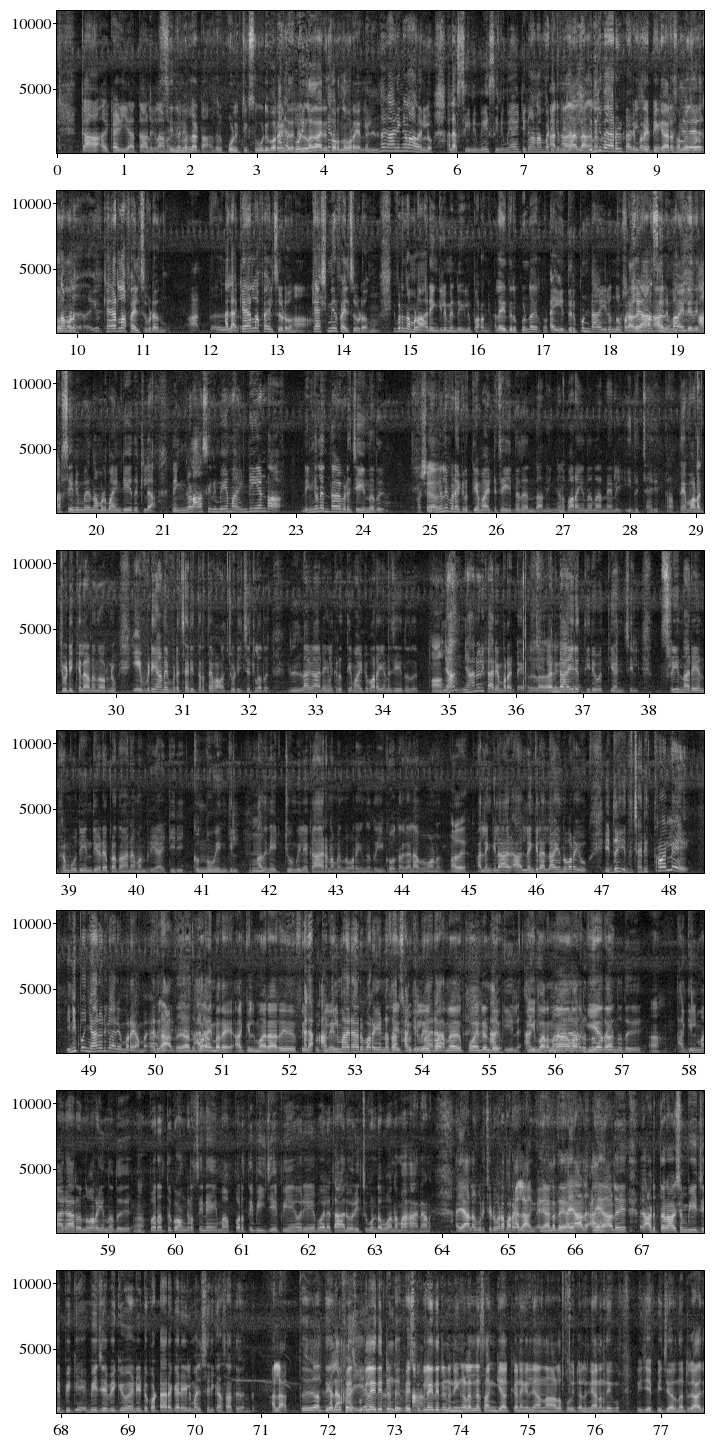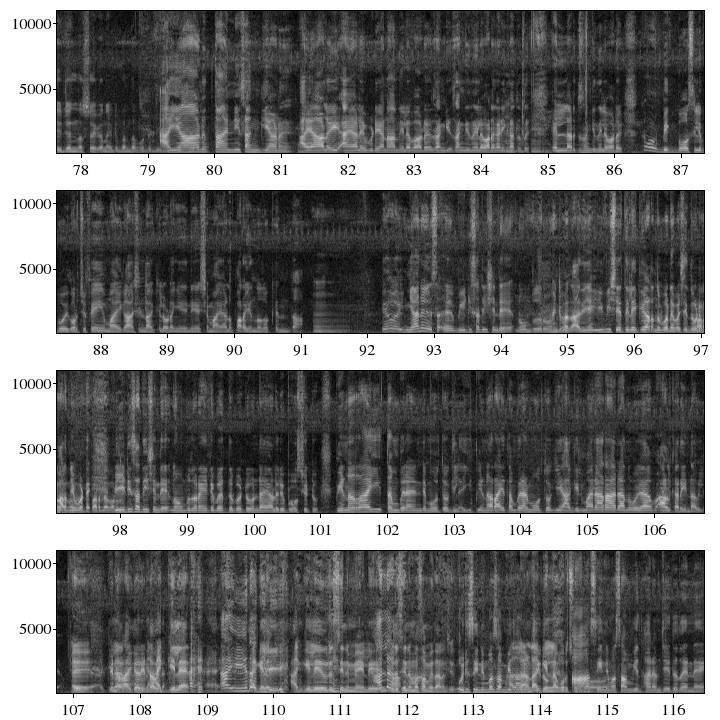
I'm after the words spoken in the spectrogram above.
കഴിയാത്ത ആളുകളാണ് സിനിമ അതൊരു പൊളിറ്റിക്സ് കൂടി ഉള്ള കാര്യം തുറന്നു പറയല്ലേ? ഉള്ള കാര്യങ്ങളാണല്ലോ. അല്ല സിനിമയെ സിനിമയായിട്ട് കാണാൻ പഠിക്കുന്നില്ല. ഇതിൽ വേറൊരു കാര്യം നമ്മൾ കേരള ഫയൽസ് ഇവിടെ വന്നു. അല്ല കേരള ഫയൽസ് ഇവിടെ വന്നു. കാശ്മീർ ഫയൽസ് ഇവിടെ വന്നു. ഇവിടെ നമ്മൾ ആരെങ്കിലും എന്തെങ്കിലും പറഞ്ഞു. അല്ല എതിർപ്പുണ്ടായിരുന്നു. എതിർപ്പുണ്ടായിരുന്നു. പക്ഷെ ആ സിനിമ ആ സിനിമയെ നമ്മൾ മൈൻഡ് ചെയ്തിട്ടില്ല. നിങ്ങൾ ആ സിനിമയെ മൈൻഡ് ചെയ്യണ്ട. നിങ്ങൾ എന്താ ഇവിടെ ചെയ്യുന്നത്? നിങ്ങൾ ഇവിടെ കൃത്യമായിട്ട് ചെയ്യുന്നത് എന്താ? നിങ്ങൾ പറയുന്നത് പറഞ്ഞാൽ ഇത് ചരിത്രത്തെ വളച്ചൊടിക്കലാണെന്ന് പറഞ്ഞു. എവിടെയാണ് ഇവിടെ ചരിത്രത്തെ വളച്ചൊടിച്ചിട്ടുള്ളത്? ഉള്ള കാര്യങ്ങൾ കൃത്യമായിട്ട് പറയുകയാണ് ചെയ്തത്. ഞാൻ ഞാനൊരു കാര്യം പറയട്ടെ. രണ്ടായിരത്തി ഇരുപത്തി അഞ്ചിൽ ശ്രീ നരേന്ദ്രമോദി ഇന്ത്യയുടെ പ്രധാനമന്ത്രിയായിട്ട് ഇരിക്കുന്നു എങ്കിൽ അതിന് ഏറ്റവും വലിയ കാരണം എന്ന് പറയുന്നത് ഈ ഗോത്ര കലാപമാണ് അതെ. അല്ലെങ്കിൽ അല്ലെങ്കിൽ അല്ല എന്ന് പറയൂ. ഇത് ഇത് ചരിത്രമല്ലേ? ഇനിയിപ്പോ ഞാനൊരു കാര്യം പറയാം. അത് അത് ഫേസ്ബുക്കിൽ അഖിൽമാരാറ് പറയുന്നത് ഫേസ്ബുക്കിൽ പറഞ്ഞ പോയിന്റ് ഉണ്ട്. അഖിൽ ഈ പറഞ്ഞ വർഗീയത പറയുന്നത് മാരാർ എന്ന് പറയുന്നത് ഇപ്പുറത്ത് കോൺഗ്രസിനെയും അപ്പുറത്ത് ബി ജെ പിയെയും ഒരേപോലെ താലോലിച്ചു കൊണ്ടുപോകുന്ന മഹാനാണ്. അയാളെ കുറിച്ചിട്ട് ഇവിടെ പറയാം. അയാൾ അയാൾ അടുത്ത പ്രാവശ്യം ബി ജെ പിക്ക് ബി ജെ പിക്ക് വേണ്ടിയിട്ട് കൊട്ടാരക്കരയിൽ മത്സരിക്കാൻ സാധ്യതയുണ്ട്. അല്ല അത് അദ്ദേഹം ഫേസ്ബുക്കിൽ എഴുതിയിട്ടുണ്ട്. ഫേസ്ബുക്കിൽ എഴുതിയിട്ടുണ്ട്. നിങ്ങൾ എന്നെ സംഖ്യയാക്കുകയാണെങ്കിൽ ഞാൻ നാളെ പോയിട്ട് അല്ല ഞാൻ എന്തെങ്കിലും ബി ജെ പി ചേർന്നിട്ട് രാജീവ് ചന്ദ്രശേഖരനായിട്ട് ബന്ധപ്പെട്ട് അയാൾ തനി സംഖ്യയാണ്. അയാൾ അയാൾ എവിടെയാണ് ആ നിലപാട് സംഖ്യ സംഖ്യ നിലപാട് കാണിക്കാത്തത് എല്ലായിടത്തും സംഖ്യ നിലപാട്. ബിഗ് ബോസിൽ പോയി കുറച്ച് ഫെയിമായി കാശുണ്ടാക്കി തുടങ്ങിയതിന് ശേഷം അയാൾ പറയുന്നതൊക്കെ എന്താ. ഞാൻ വി ഡി സതീഷിന്റെ നോമ്പ് തുറവുമായിട്ട് അത് ഞാൻ ഈ വിഷയത്തിലേക്ക് കടന്നു പോണേ പക്ഷെ ഇതോടെ പറഞ്ഞു പോട്ടെ. പറഞ്ഞോ, വി ഡി സതീഷിന്റെ നോമ്പ് തുറയായിട്ട് ബന്ധപ്പെട്ടുകൊണ്ട് അയാൾ ഒരു പോസ്റ്റ് ഇട്ടു. പിണറായി തമ്പുരാന്റെ മുഖത്ത് നോക്കില്ല ഈ പിണറായി തമ്പുരാൻ മുഖത്ത് നോക്കി അഖിൽമാരാർ ആരാന്ന് പോയ ആൾക്കറിയുണ്ടാവില്ല പിണറായിക്ക് അറിയണ്ടാവില്ല. അഖിലേ ഒരു സിനിമയിൽ ഒരു സിനിമ സംവിധാനം ചെയ്തു. ഒരു സിനിമ സംവിധാനം ആ സിനിമ സംവിധാനം ചെയ്തത് തന്നെ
